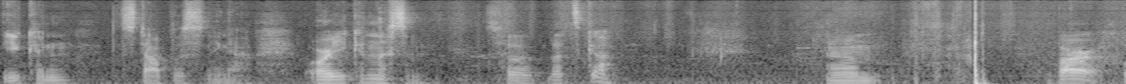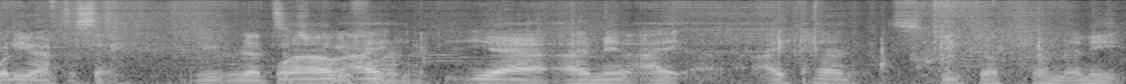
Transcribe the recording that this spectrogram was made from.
you can stop listening now, or you can listen. So let's go. Um, Baruch, what do you have to say? You read such Well, I, yeah, I mean, I I can't speak of from any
